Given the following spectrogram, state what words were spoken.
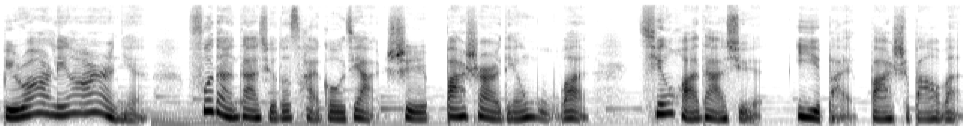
比如，二零二二年，复旦大学的采购价是八十二点五万，清华大学一百八十八万。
